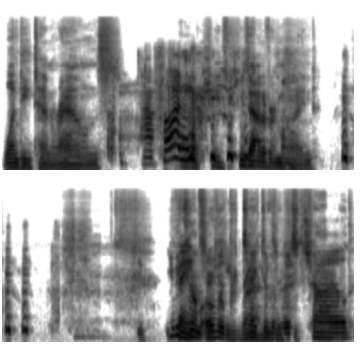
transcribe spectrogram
one d10 rounds. Have fun. she's, she's out of her mind. You become faints or she overprotective of this she's- child.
